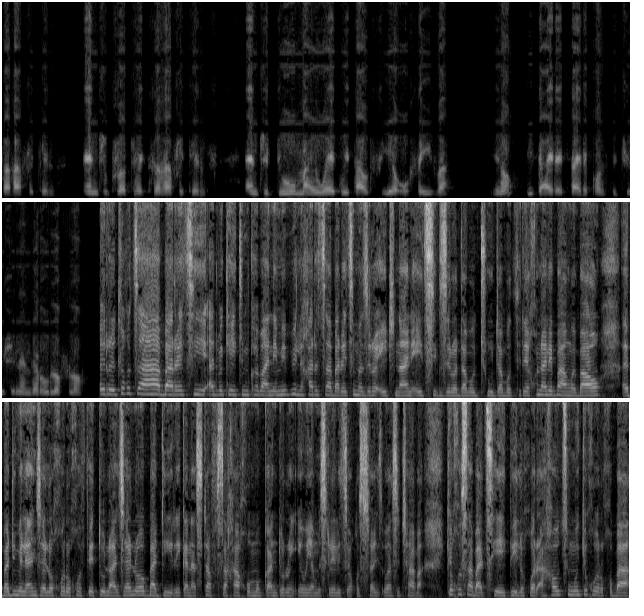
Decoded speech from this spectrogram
South Africans and to protect South Africans and to do my work without fear or favor, you know, be guided by the Constitution and the rule of law. re tlo go tsa baretsi advocate mkhwebane mme pele ga re tsa baretsi mo 0898602233 go na le bangwe bao eh, ba dumelang jalo gore go fetola jalo badiri kana staff sa gago mo kantorong eo ya mosireletsi wa setšhaba ke go sa ba tshepe le gore a ga o tshengwe ke gore go ba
